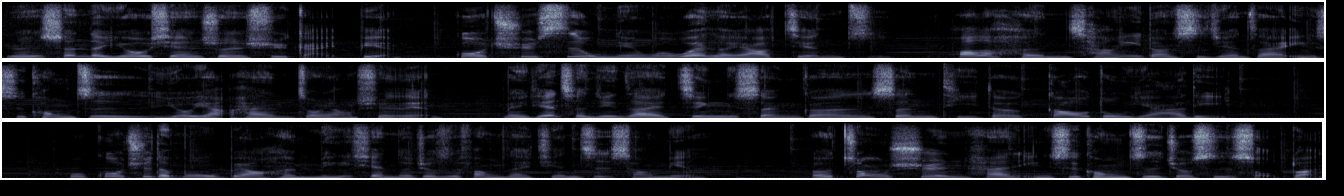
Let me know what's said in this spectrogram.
人生的优先顺序改变。过去四五年，我为了要减脂，花了很长一段时间在饮食控制、有氧和重量训练，每天沉浸在精神跟身体的高度压力。我过去的目标很明显的就是放在减脂上面。而重训和饮食控制就是手段。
